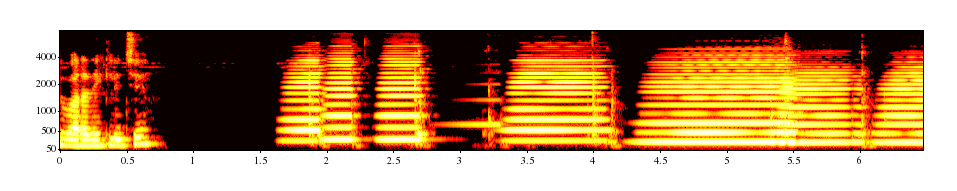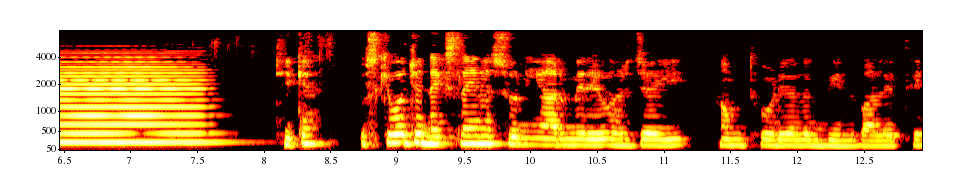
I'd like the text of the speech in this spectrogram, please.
दोबारा देख लीजिए। ठीक है, उसके बाद जो नेक्स्ट लाइन है, सुन यार मेरे हर जाई हम थोड़े अलग दिल वाले थे।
